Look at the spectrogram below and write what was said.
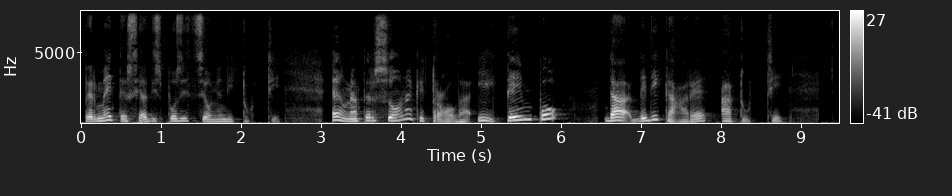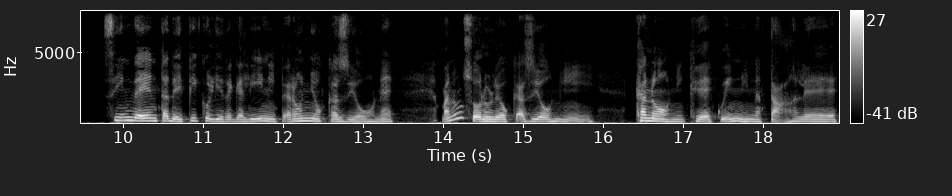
per mettersi a disposizione di tutti. È una persona che trova il tempo da dedicare a tutti. Si inventa dei piccoli regalini per ogni occasione, ma non solo le occasioni canoniche, quindi Natale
